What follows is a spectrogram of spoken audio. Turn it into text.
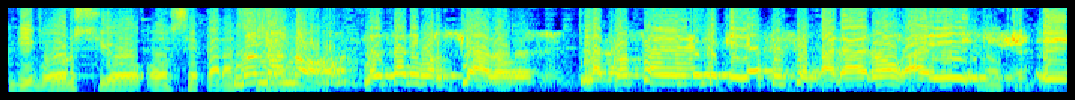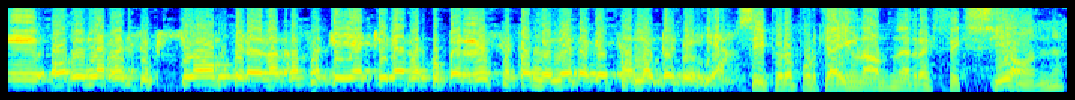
divorcio o separación. No, no, no, no está divorciado. La cosa es que ya se separaron, hay eh, orden de restricción, pero la cosa es que ella quiere recuperar esa camioneta que está en nombre de ella. Sí, pero porque hay una orden de restricción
